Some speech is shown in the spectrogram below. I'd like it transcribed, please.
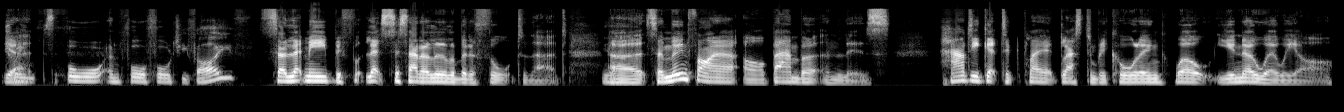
between Yeah. four and four forty-five. So let me before let's just add a little bit of thought to that. Yeah. Uh, so Moonfire are Bamber and Liz. How do you get to play at Glastonbury Calling? Well, you know where we are.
